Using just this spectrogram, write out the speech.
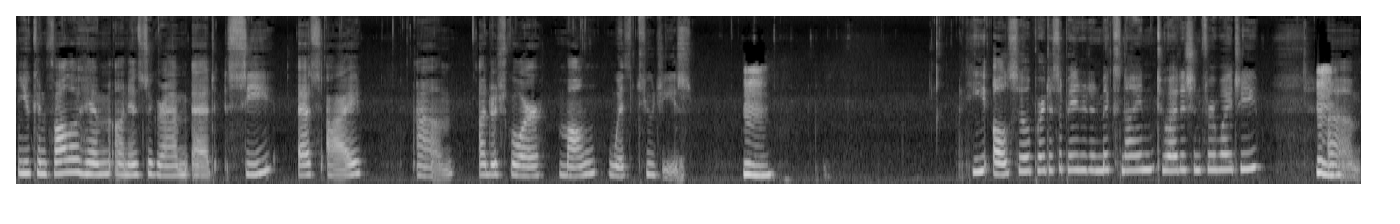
You can follow him on Instagram at CSI um, underscore Mong with two G's. Hmm. He also participated in Mix Nine to audition for YG. Hmm. Um,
